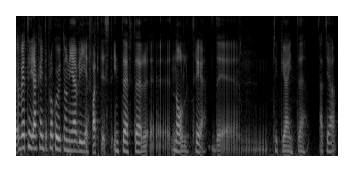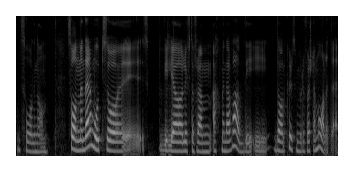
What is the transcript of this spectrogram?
jag, vet, inte, jag kan inte plocka ut någon Gävle IF faktiskt. Inte efter eh, 0-3. Det tycker jag inte att jag såg någon sån. Men däremot så eh, vill jag lyfta fram Ahmed Awad i, i Dalkurd som gjorde första målet där.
